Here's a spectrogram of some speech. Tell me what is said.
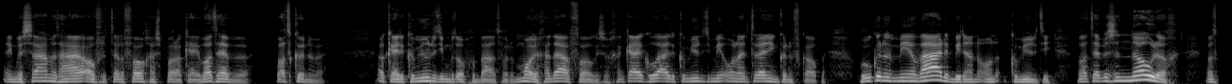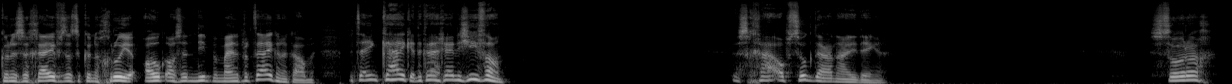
En ik ben samen met haar over de telefoon gaan sparren. Oké, wat hebben we? Wat kunnen we? Oké, de community moet opgebouwd worden. Mooi, we gaan daar focussen. We gaan kijken hoe we uit de community meer online training kunnen verkopen. Hoe kunnen we meer waarde bieden aan de community? Wat hebben ze nodig? Wat kunnen ze geven zodat ze kunnen groeien, ook als ze niet bij mij in de praktijk kunnen komen? Meteen kijken, daar krijg je energie van. Dus ga op zoek daar naar die dingen. Zorg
